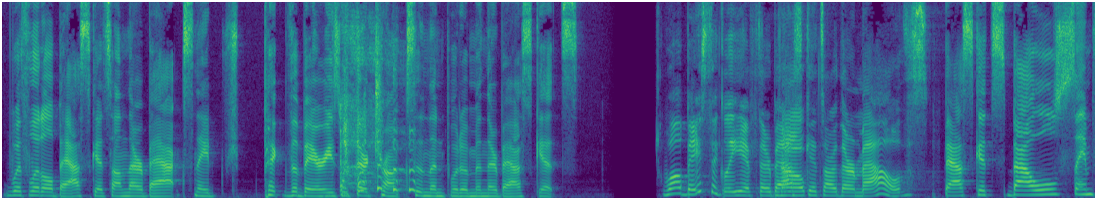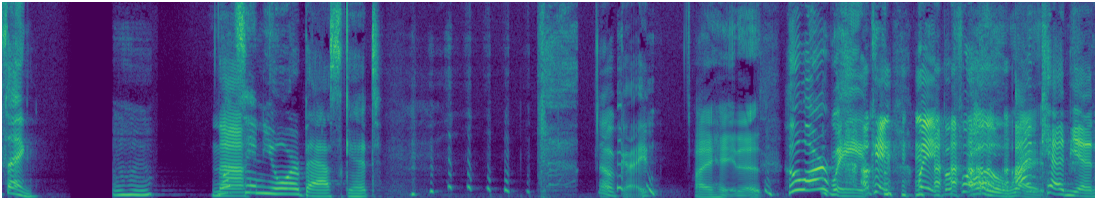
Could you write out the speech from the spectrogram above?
with little baskets on their backs and they'd pick the berries with their trunks and then put them in their baskets. Well, basically, if their baskets are their mouths, Baskets, bowels, same thing. Mm-hmm. Nah. what's in your basket? Okay. I hate it. Who are we? Okay, wait, before. oh, I'm right. Kenyon.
